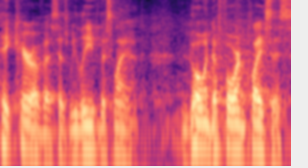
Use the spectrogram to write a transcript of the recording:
take care of us as we leave this land and go into foreign places.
